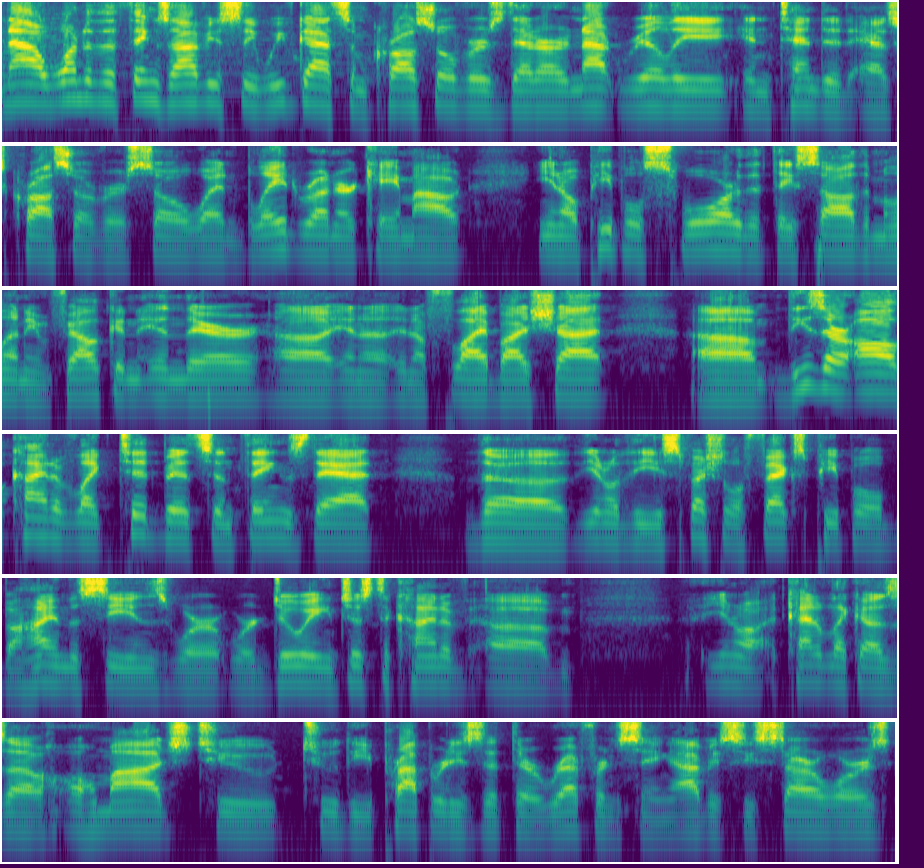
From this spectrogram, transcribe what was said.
Now, one of the things, obviously, we've got some crossovers that are not really intended as crossovers. So when Blade Runner came out, you know, people swore that they saw the Millennium Falcon in there uh, in a in a flyby shot. Um, these are all kind of like tidbits and things that the you know the special effects people behind the scenes were were doing just to kind of. Um, you know, kind of like as a homage to to the properties that they're referencing. Obviously, Star Wars,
